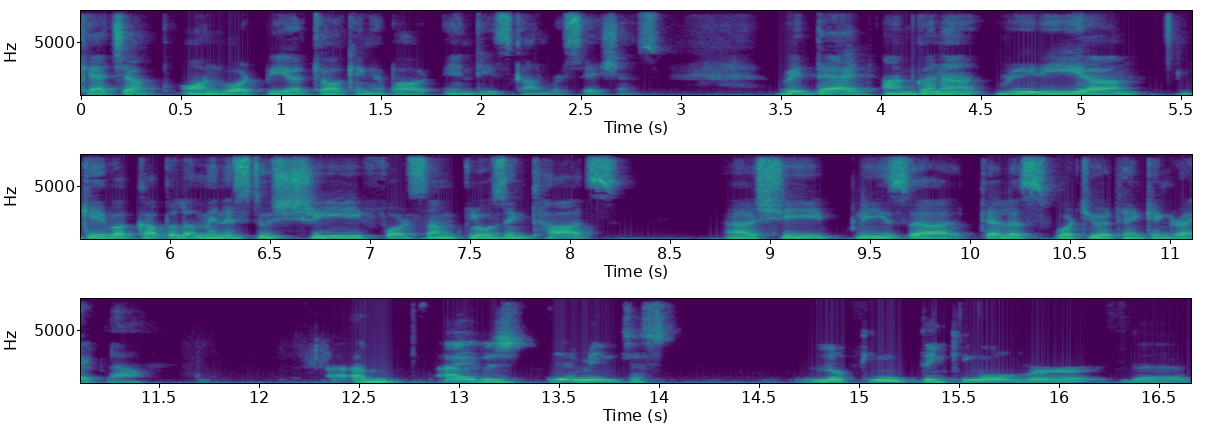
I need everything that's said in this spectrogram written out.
catch up on what we are talking about in these conversations. With that, I'm going to really uh, give a couple of minutes to Shree for some closing thoughts. Uh, Shree, please uh, tell us what you're thinking right now. Um, I was, I mean, just looking thinking over the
